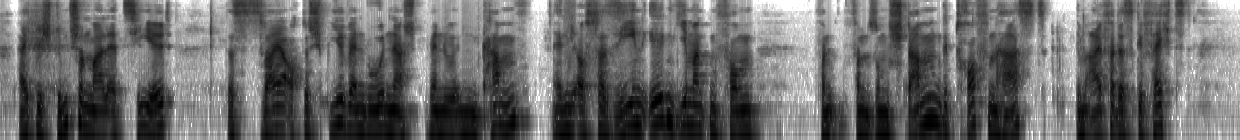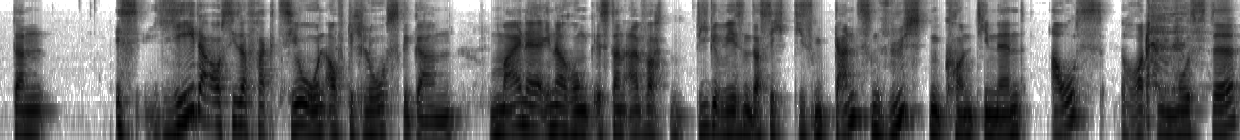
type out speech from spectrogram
habe ich bestimmt schon mal erzählt. Das war ja auch das Spiel, wenn du in der, wenn du in einem Kampf irgendwie aus Versehen irgendjemanden vom, von, von so einem Stamm getroffen hast, im Eifer des Gefechts, dann ist jeder aus dieser Fraktion auf dich losgegangen. Meine Erinnerung ist dann einfach die gewesen, dass ich diesen ganzen Wüstenkontinent ausrotten musste,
